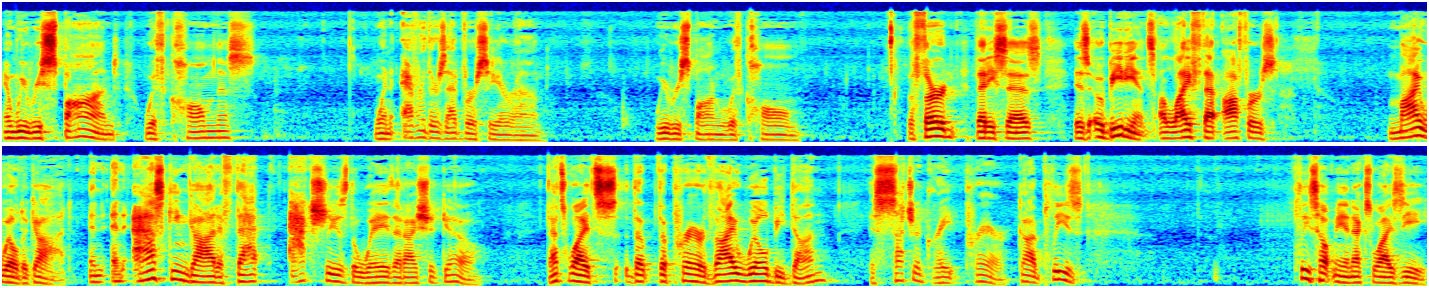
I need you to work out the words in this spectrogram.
And we respond with calmness whenever there's adversity around. We respond with calm. The third that he says is obedience, a life that offers my will to God and, and asking God if that actually is the way that I should go. That's why it's the, the prayer, Thy will be done, is such a great prayer. God, please Please help me in XYZ.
